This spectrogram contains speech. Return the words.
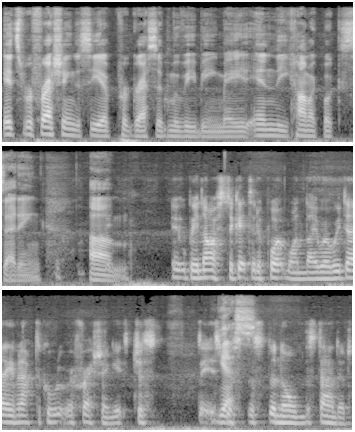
it's refreshing to see a progressive movie being made in the comic book setting. Um, It would be nice to get to the point one day where we don't even have to call it refreshing. It's just it's Yes. just the, the norm, the standard.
